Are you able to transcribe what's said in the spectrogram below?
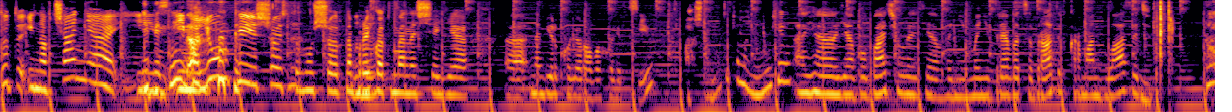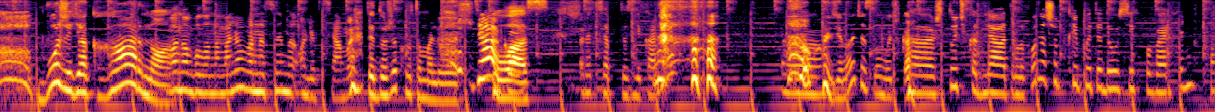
Тут і навчання, і, І пісні, і да? малюнки, і щось, тому що, от, наприклад, в мене ще є е, набір кольорових олівців. А що вони такі маленькі? А я, я побачила, я мені, мені треба це брати, в карман влазить. О, Боже, як гарно! Воно було намальоване цими олівцями. Ти дуже круто малюєш. Дякую. Клас. Рецепти з лікарні. Е, Жіноча сумочка. е, Штучка для телефона, щоб кріпити до усіх поверхень. Е,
